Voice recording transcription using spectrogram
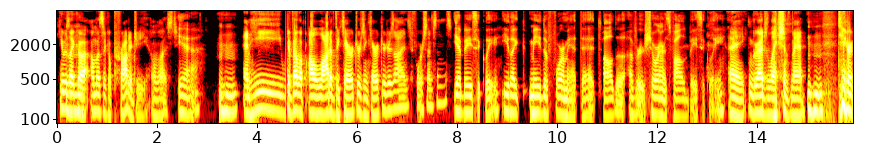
He was like a almost like a prodigy almost. yeah. Mm-hmm. and he developed a lot of the characters and character designs for Simpsons. Yeah, basically, he like made the format that all the other showrunners followed. Basically. Hey, congratulations, man. Mm-hmm. Dear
